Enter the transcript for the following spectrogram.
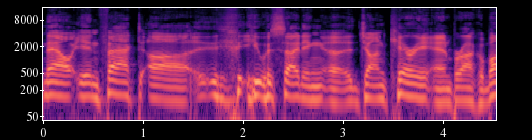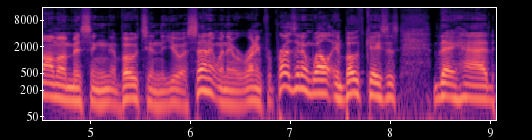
Now, in fact, uh, he was citing uh, John Kerry and Barack Obama missing votes in the U.S. Senate when they were running for president. Well, in both cases, they had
